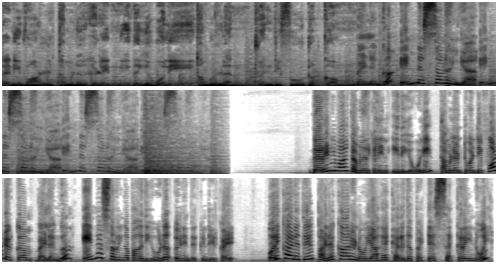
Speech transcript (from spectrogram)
தரணி வாழ் தமிழர்களின் இதய ஒலி தமிழன் ஃபோர் டாட் காம் என்ன சொல்றீங்க? என்ன சொல்றீங்க? என்ன சொல்றீங்க? தரணிவாழ் தமிழர்களின் இதய ஒலி தமிழன் டுவெண்ட்டி ஃபோர் டாட் காம் வழங்கும் என்ன சொல்றீங்க பகுதியோடு இணைந்திருக்கின்றீர்கள். ஒரு காலத்தில் பணக்கார நோயாக கருதப்பட்ட சர்க்கரை நோய்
